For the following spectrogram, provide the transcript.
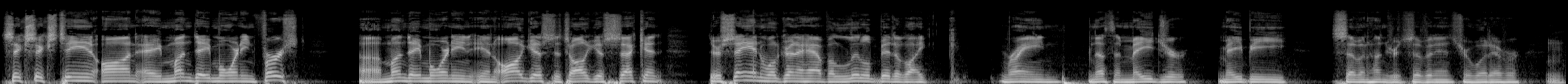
six sixteen on a Monday morning. First uh, Monday morning in August. It's August second. They're saying we're going to have a little bit of like rain, nothing major, maybe seven hundredths of an inch or whatever, Mm.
